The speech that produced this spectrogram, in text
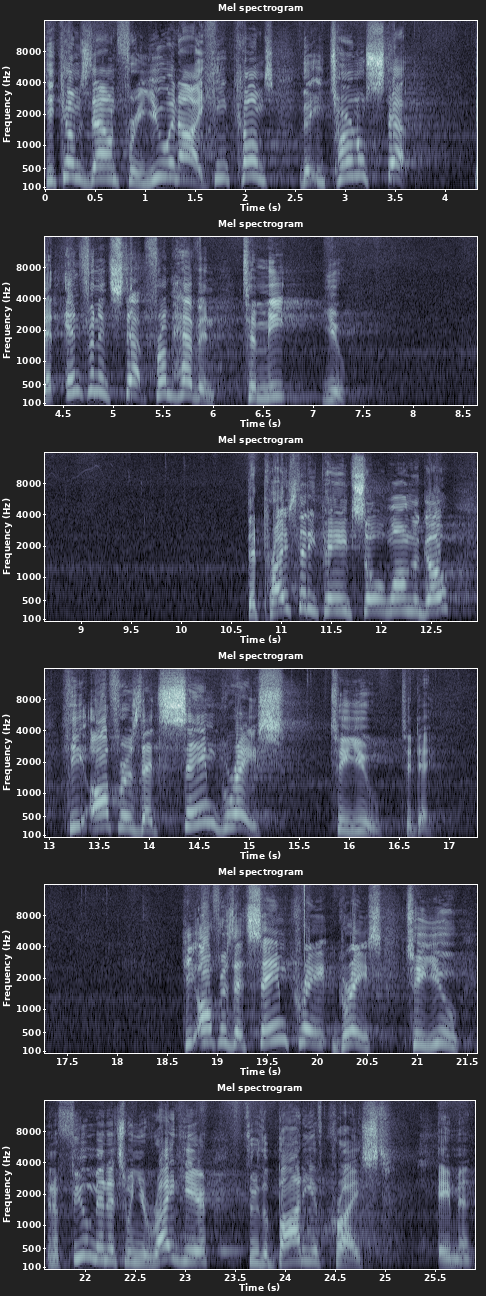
He comes down for you and I. He comes the eternal step, that infinite step from heaven to meet you. That price that He paid so long ago, He offers that same grace to you today. He offers that same grace to you in a few minutes when you're right here through the body of Christ. Amen.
